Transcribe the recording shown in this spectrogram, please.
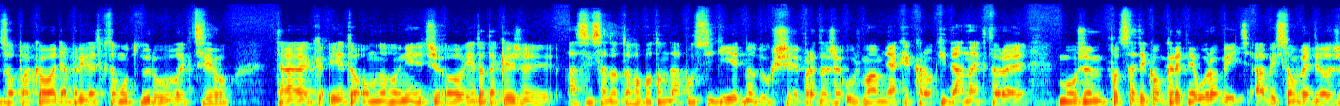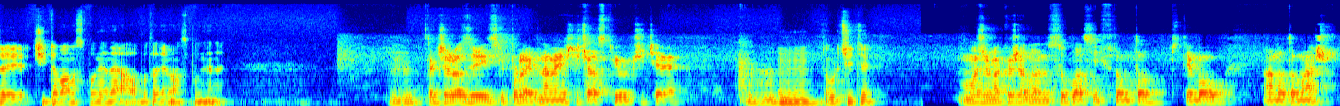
zopakovať a pridať k tomu tú druhú lekciu, tak je to o mnoho niečo, je to také, že asi sa do toho potom dá pustiť jednoduchšie, pretože už mám nejaké kroky dané, ktoré môžem v podstate konkrétne urobiť, aby som vedel, že či to mám splnené alebo to nemám splnené. Mhm, takže rozdeliť si projekt na menšie časti určite. Mhm. Mhm, určite. Môžem akože len súhlasiť v tomto s tebou. Áno, to máš.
